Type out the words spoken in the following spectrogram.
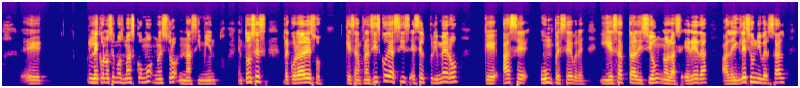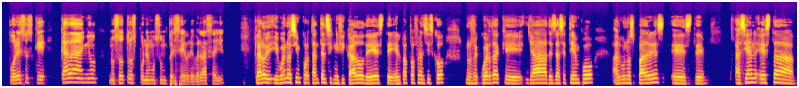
le conocemos más como nuestro nacimiento. Entonces, recordar eso, que San Francisco de Asís es el primero que hace un pesebre y esa tradición nos las hereda a la Iglesia Universal. Por eso es que cada año nosotros ponemos un pesebre, ¿verdad, Said? Claro, y, bueno, es importante el significado de este. El Papa Francisco nos recuerda que ya desde hace tiempo algunos padres este, hacían esta,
